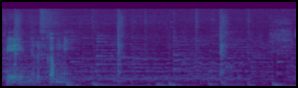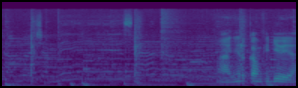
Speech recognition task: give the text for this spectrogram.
Oke ini rekam nih. Nah ini rekam video ya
